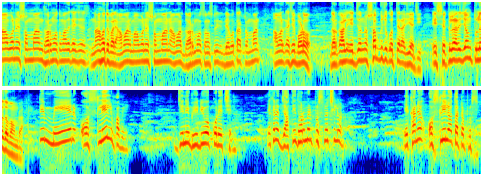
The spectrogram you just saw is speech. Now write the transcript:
মা বোনের সম্মান, ধর্ম তোমাদের কাছে না হতে পারে। আমার মা বোনের সম্মান, আমার ধর্ম, সংস্কৃতি, দেবতার সম্মান আমার কাছে বড়। দরকার হলে এর জন্য সব কিছু করতে রাজি আছি। এই সেকুলারিজম তুলে দেবো আমরা। একটি মেয়ের অশ্লীলভাবে যিনি ভিডিও করেছেন, এখানে জাতি ধর্মের প্রশ্ন ছিল না। এখানে অশ্লীলতাটা প্রশ্ন।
